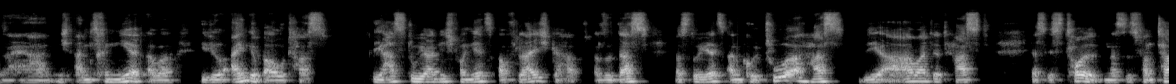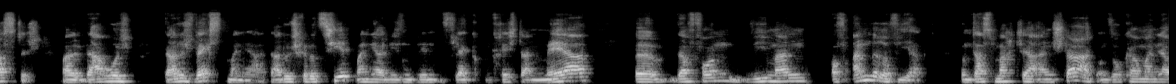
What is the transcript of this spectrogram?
naja, nicht antrainiert, aber die du eingebaut hast. Die hast du ja nicht von jetzt auf gleich gehabt. Also das, was du jetzt an Kultur hast, die erarbeitet hast, das ist toll und das ist fantastisch, weil dadurch, dadurch wächst man ja, dadurch reduziert man ja diesen blinden Fleck und kriegt dann mehr äh, davon, wie man auf andere wirkt. Und das macht ja einen stark. Und so kann man ja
